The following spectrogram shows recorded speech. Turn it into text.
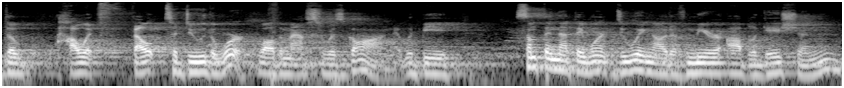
the, how it felt to do the work while the master was gone. It would be something that they weren't doing out of mere obligation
